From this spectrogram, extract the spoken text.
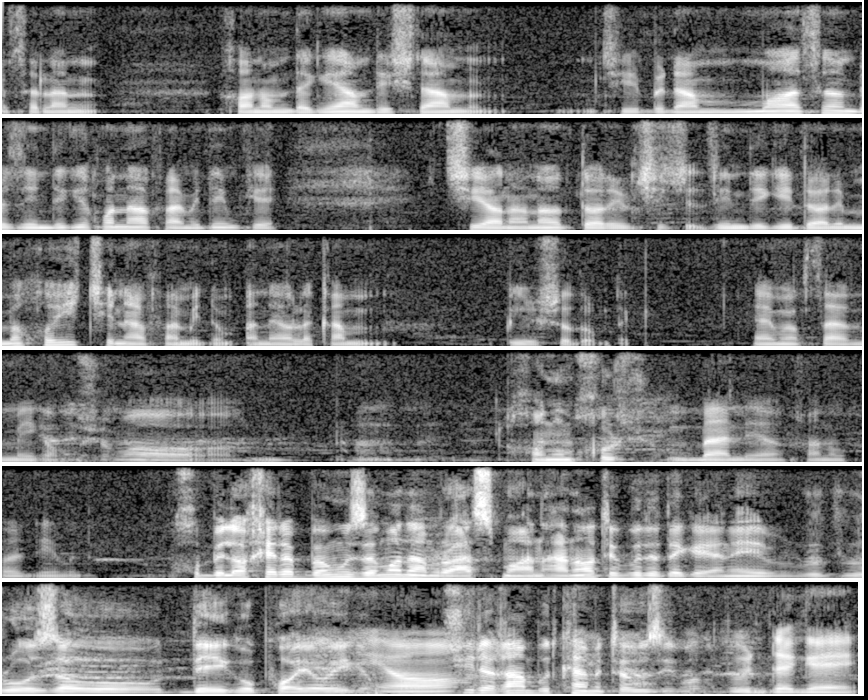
مثلا خانم دیگه هم داشتم چی بدم ما اصلا به زندگی خود نفهمیدیم که چی انانات داریم چی زندگی داریم من خود چی نفهمیدم من حالا کم پیر شدم دیگه همین مقصد میگم شما خانم خورد شد بله خانم خوردی بود خب بالاخره به اون زمان هم را اسم و انحناتی بوده دیگه. یعنی روزه و دیگ و پایه و ایگه. چی رقم بود کمی توضیح بده بود دیگه.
